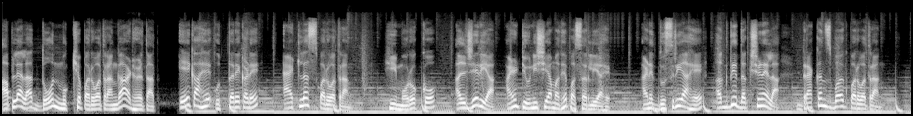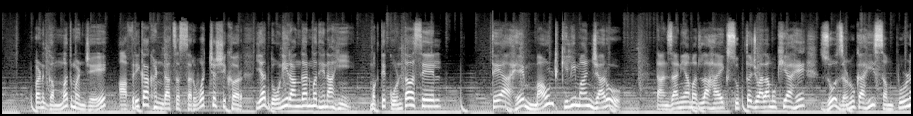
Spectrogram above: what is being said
आपल्याला दोन मुख्य पर्वतरांगा आढळतात. एक आहे उत्तरेकडे ॲटलस पर्वतरांग. ही मोरोक्को अल्जेरिया आणि ट्युनिशियामध्ये पसरली आहे. आणि दुसरी आहे अगदी दक्षिणेला ड्रॅकन्सबर्ग पर्वतरांग. पण गंमत म्हणजे आफ्रिका खंडाचं सर्वोच्च शिखर या दोन्ही रांगांमध्ये नाही. मग ते कोणतं असेल? ते आहे माउंट किलीमांजारो. टांझानियामधला हा एक सुप्त ज्वालामुखी आहे जो जणू काही संपूर्ण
